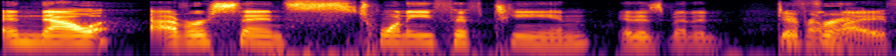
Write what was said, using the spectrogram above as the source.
and now ever since 2015, it has been a different, Different. life.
